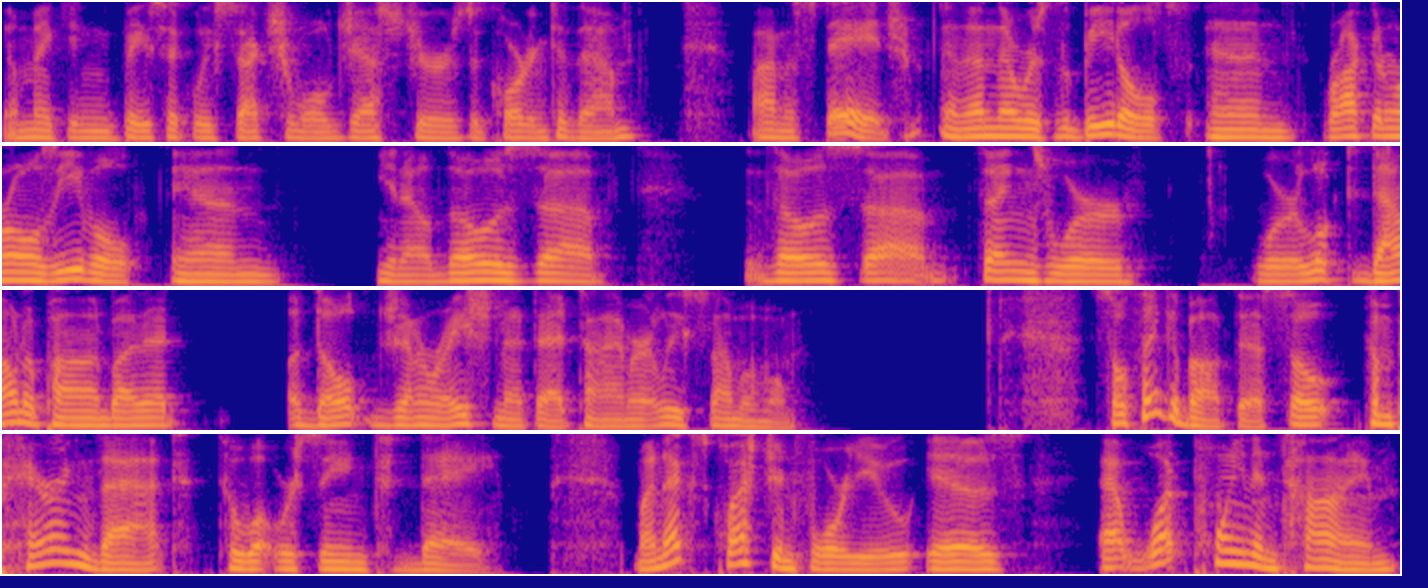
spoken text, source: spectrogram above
you know, making basically sexual gestures according to them on the stage. And then there was the Beatles and rock and roll's evil and you know those uh, those uh, things were were looked down upon by that adult generation at that time, or at least some of them. So think about this. So comparing that to what we're seeing today, my next question for you is at what point in time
